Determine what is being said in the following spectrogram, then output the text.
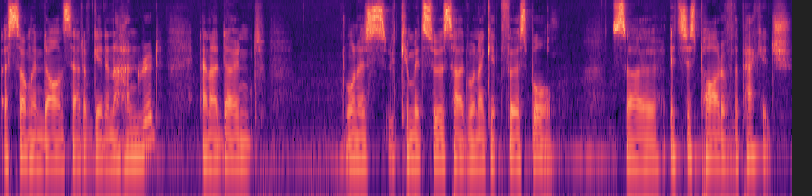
a song and dance out of getting a hundred, and I don't want to commit suicide when I get first ball. So it's just part of the package.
